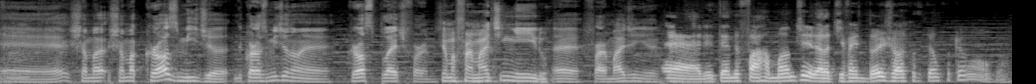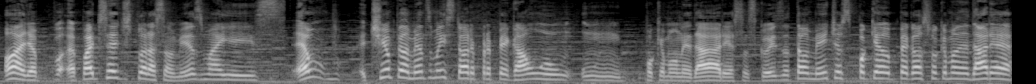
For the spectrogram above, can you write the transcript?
É, chama, chama Cross Media. Cross Media não é Cross Platform. Chama farmar dinheiro. É, farmar dinheiro. é, Nintendo farmando dinheiro. Ela te vende dois jogos pra tu ter um Pokémon, pô. Olha, po- pode ser de exploração mesmo, mas é um, tinha pelo menos uma história pra pegar um, um, um Pokémon lendário, essas coisas. Atualmente, os poké, pegar os Pokémon lendários é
